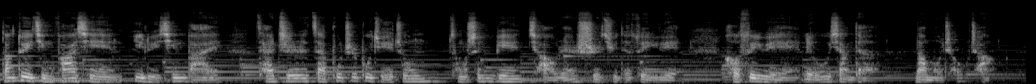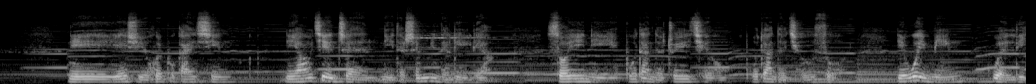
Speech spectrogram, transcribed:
当对镜发现一缕清白，才知在不知不觉中从身边悄然逝去的岁月和岁月留下的那么惆怅。你也许会不甘心，你要见证你的生命的力量，所以你不断的追求，不断的求索，你为名、为利、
